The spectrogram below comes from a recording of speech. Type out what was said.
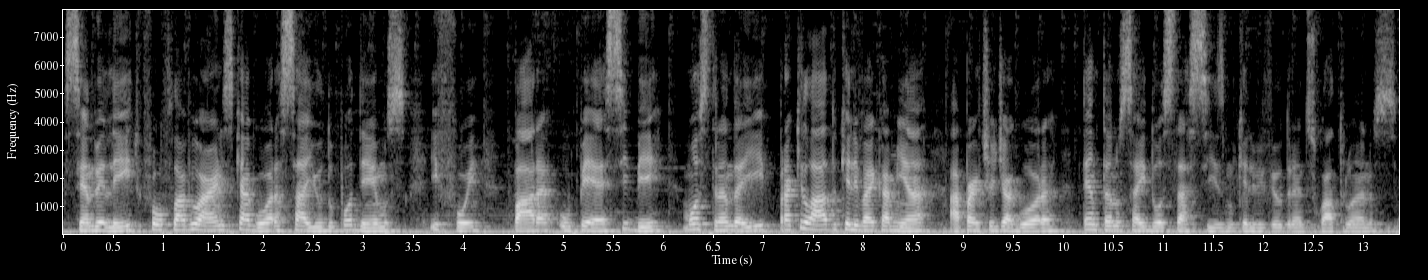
sendo eleito, foi o Flávio Arnes, que agora saiu do Podemos e foi para o PSB, mostrando aí para que lado que ele vai caminhar a partir de agora, tentando sair do ostracismo que ele viveu durante os quatro anos,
